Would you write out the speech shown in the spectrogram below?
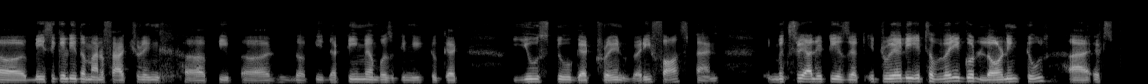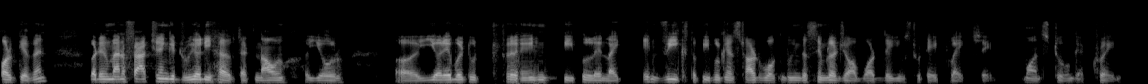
uh, basically the manufacturing uh, pe- uh, the, the team members need to get used to get trained very fast and mixed reality is it really it's a very good learning tool uh, it's forgiven but in manufacturing it really helps that now you're uh, you're able to train people in like in weeks the people can start working doing the similar job what they used to take like say months to get trained.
